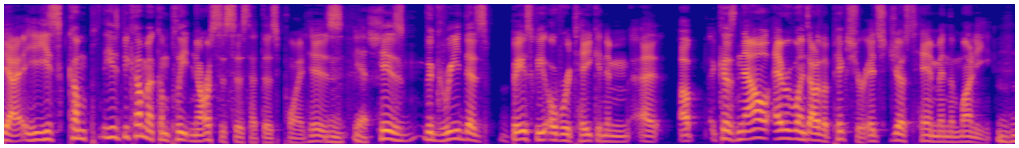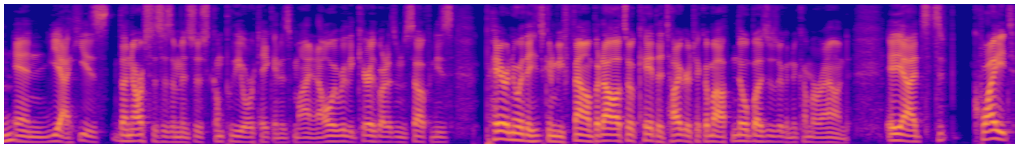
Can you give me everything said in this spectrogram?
Yeah, he's com- he's become a complete narcissist at this point. His Mm, yes his the greed that's basically overtaken him at, up because now everyone's out of the picture. It's just him and the money. Mhm. And yeah, he's the narcissism has just completely overtaken his mind, and all he really cares about is himself. And he's paranoid that he's going to be found. But oh, it's okay. The tiger took him off. No buzzards are going to come around. Yeah, it's quite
